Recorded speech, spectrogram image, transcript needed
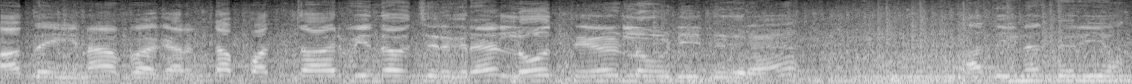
பார்த்தீங்கன்னா இப்போ கரெக்டாக பத்து ஆர்பியும் தான் வச்சுருக்கிறேன். லோ தேர்டில் ஓட்டிகிட்டு இருக்கிறேன் பார்த்தீங்கன்னா தெரியும்.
